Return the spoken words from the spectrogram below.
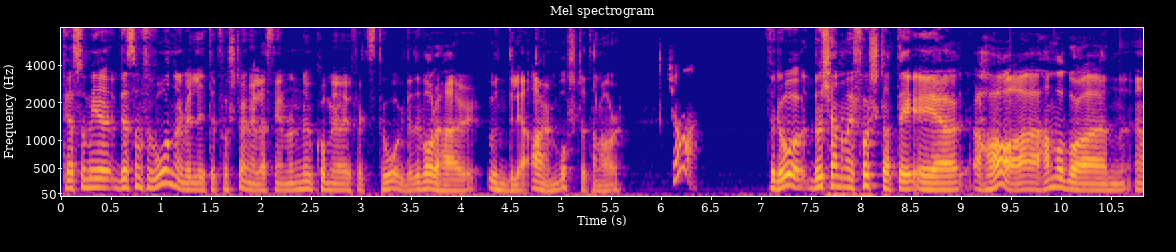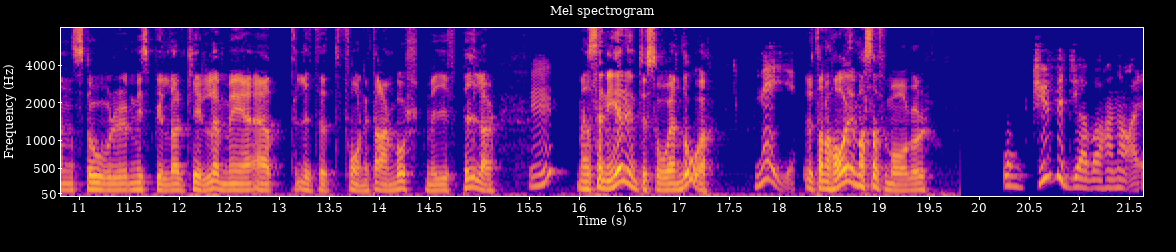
Det som, är, det som förvånade mig lite första gången jag läste den, och nu kommer jag ju faktiskt ihåg det, det var det här underliga armborstet han har. Ja. För då, då känner man ju först att det är, jaha, han var bara en, en stor missbildad kille med ett litet fånigt armborst med giftpilar. Mm. Men sen är det ju inte så ändå. Nej. Utan han har ju massa förmågor. Och gud ja vad han har.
